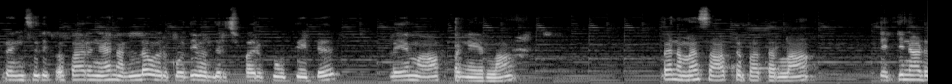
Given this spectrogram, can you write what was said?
ஃப்ரெண்ட்ஸ் இது இப்போ பாருங்கள் நல்ல ஒரு கொதி வந்துருச்சு பருப்பு ஊற்றிட்டு ஃப்ளேம் ஆஃப் பண்ணிடலாம் இப்போ நம்ம சாப்பிட்டு பார்த்துடலாம் செட்டிநாடு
